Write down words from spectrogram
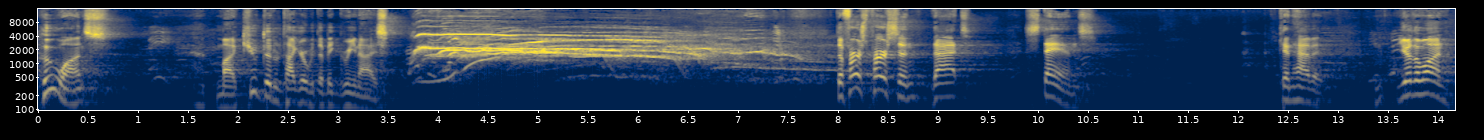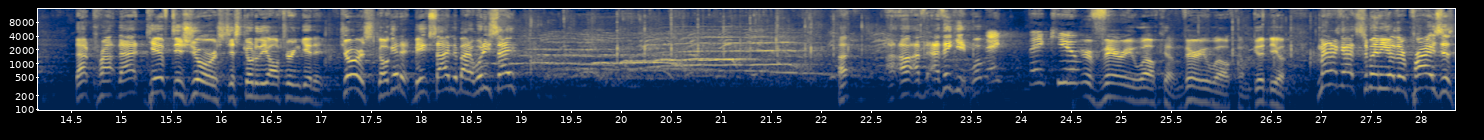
Who wants my cute little tiger with the big green eyes? The first person that stands can have it. You're the one That, pro- that gift is yours. Just go to the altar and get it. Yours. Go get it. Be excited about it. What do you say? Uh, I, I, I think you. What, Thank, thank you. you're very welcome. Very welcome. Good deal. Man, I got so many other prizes.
